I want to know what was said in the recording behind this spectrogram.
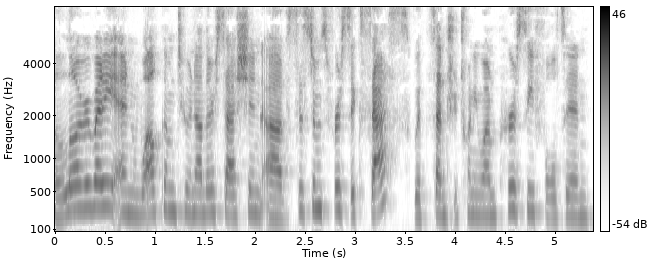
Hello, everybody, and welcome to another session of Systems for Success with Century 21 Percy Fulton.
